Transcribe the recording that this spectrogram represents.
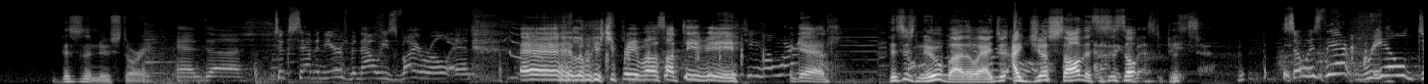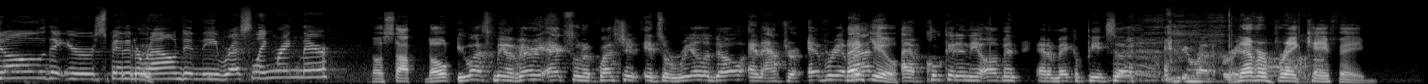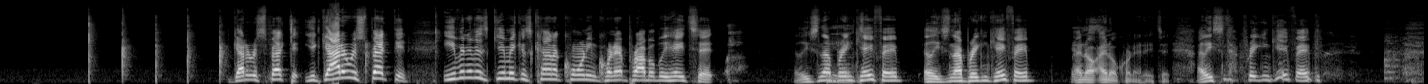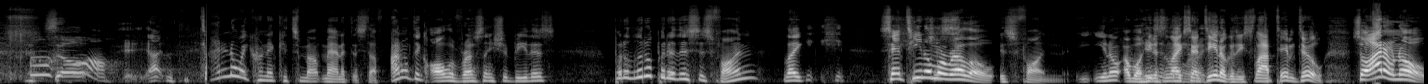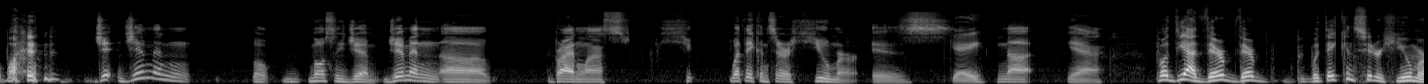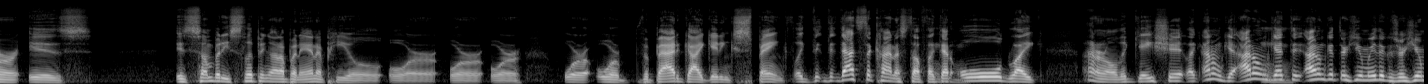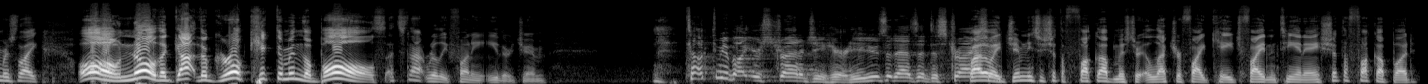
This is a news story. And uh, took seven years, but now he's viral. And Hey, Luigi Primo's on TV Luigi, how are again. This is new, by the way. I just I just saw this. This is so. this- so is that real dough that you're spinning around in the wrestling ring there? No, stop! Don't. You asked me a very excellent question. It's a real dough, and after every Thank match, you. I cook it in the oven and I make a pizza. be referee. Never break kayfabe. gotta respect it. You gotta respect it. Even if his gimmick is kind of corny and Cornette probably hates it. At least not He breaking kayfabe. At least he's not breaking kayfabe. I know, I know Cornette hates it. At least he's not breaking kayfabe. So I don't know why Cornette gets ma- mad at this stuff. I don't think all of wrestling should be this, but a little bit of this is fun. Like he- Santino just- Marella is fun. You know, well, he doesn't like. Santino because he slapped him too. So I don't know, but J- Jim and well, mostly Jim. Jim and uh, Brian Last, hu- what they consider humor is gay. not. Yeah, But yeah, they're they're what they consider humor is is somebody slipping on a banana peel or or or or or the bad guy getting spanked. Like th- th- that's the kind of stuff like that mm-hmm. old like I don't know the gay shit. Like I don't get I don't get mm-hmm. the, I don't get their humor either because their humor's like oh no the guy the girl kicked him in the balls. That's not really funny either, Jim. Talk to me about your strategy here. Do you use it as a distraction? By the way, Jim needs to shut the fuck up, Mister Electrified Cage Fight in TNA. Shut the fuck up, bud.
